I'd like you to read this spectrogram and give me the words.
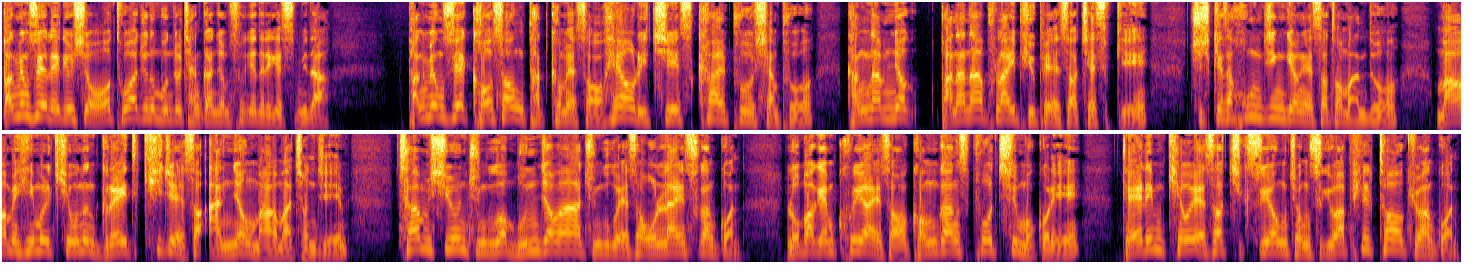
박명수의 라디오쇼 도와주는 분들 잠깐 좀 소개해드리겠습니다. 박명수의 거성닷컴에서 헤어리치 scalp 샴푸, 강남역 바나나 플라이 뷰페에서 제습기, 주식회사 홍진경에서 더 만두, 마음의 힘을 키우는 그레이트 키즈에서 안녕 마음아 전집, 참 쉬운 중국어 문정아 중국어에서 온라인 수강권, 로바겜 코리아에서 건강 스포츠 목걸이, 대림 케어에서 직수형 정수기와 필터 교환권,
